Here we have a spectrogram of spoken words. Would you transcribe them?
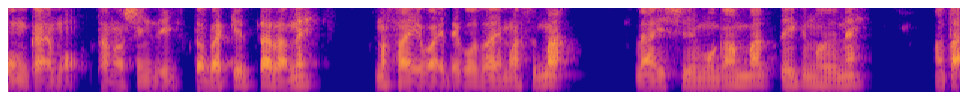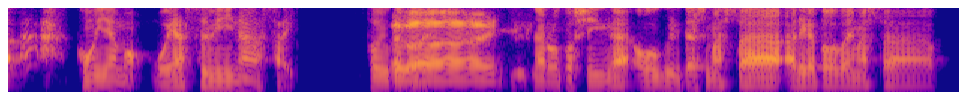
今回も楽しんでいただけたらね、まあ、幸いでございます。まあ、来週も頑張っていくのでね、また今夜もおやすみなさい。というこバイとで、バイ。タロトシンがお送りいたしました。ありがとうございました。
